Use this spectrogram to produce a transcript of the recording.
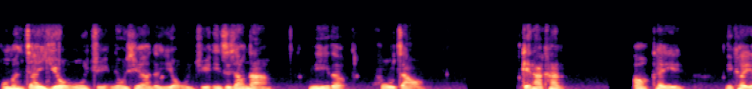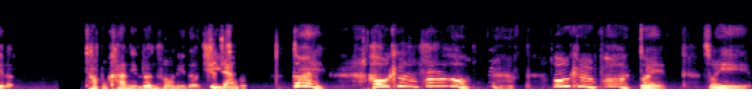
我们在邮局，纽西兰的邮局，你只要拿你的护照给他看，哦，可以，你可以了。他不看你任何你的汽车，对，好可怕哦，好可怕。对，所以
